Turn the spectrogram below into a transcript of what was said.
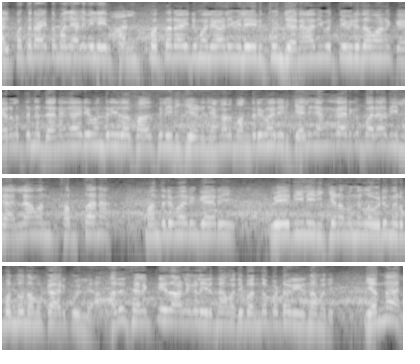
അല്പത്തരായിട്ട് മലയാളി വിലയിരുത്തും. അല്പത്തരായിട്ട് മലയാളി വിലയിരുത്തും. ജനാധിപത്യ വിരുദ്ധമാണ്. കേരളത്തിന്റെ ധനകാര്യമന്ത്രി ഇതാ സദസ്സിലിരിക്കുകയാണ് ഞങ്ങൾ മന്ത്രിമാരിരിക്കുക. അതിൽ ഞങ്ങൾക്ക് ആർക്കും പരാതിയില്ല. എല്ലാ സംസ്ഥാന മന്ത്രിമാരും കയറി വേദിയിൽ ഇരിക്കണം എന്നുള്ള ഒരു നിർബന്ധവും നമുക്ക് ആർക്കും ഇല്ല. അത് സെലക്ട് ചെയ്ത ആളുകൾ ഇരുന്നാൽ മതി. ബന്ധപ്പെട്ടവർ ഇരുന്നാൽ മതി. എന്നാൽ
